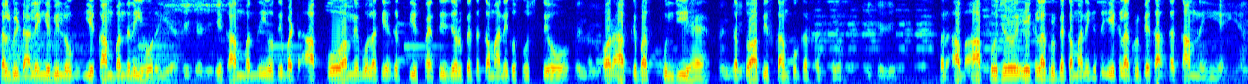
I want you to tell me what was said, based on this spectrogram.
कल भी डालेंगे भी लोग ये काम बंद नहीं हो रही है ਠੀਕ ਹੈ ਜੀ ये काम बंद नहीं होती बट आपको हमने बोला कि अगर तीस पैंतीस हजार रुपये तक कमाने को सोचते हो ਹਾਂਜੀ और आपके पास पूंजी है ਹਾਂਜੀ तब तो आप इस काम को कर सकते हो ਠੀਕ ਹੈ ਜੀ पर अब आप सोच रहे हो एक लाख रुपए कमाने की तो एक लाख रुपए का, का काम नहीं है ये हाँ,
